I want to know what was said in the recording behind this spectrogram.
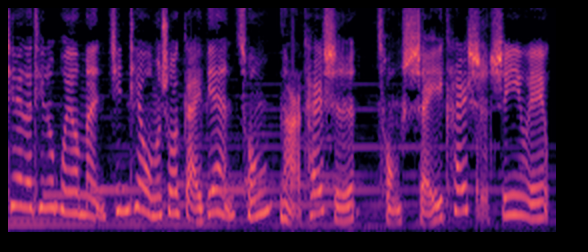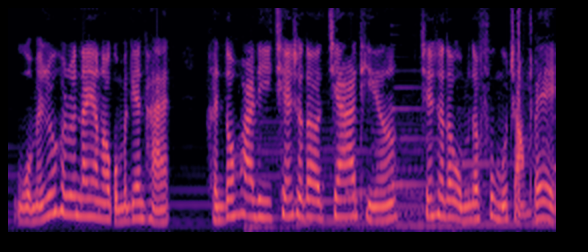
亲爱的听众朋友们，今天我们说改变从哪儿开始，从谁开始？是因为我们润和润达养老广播电台很多话题牵涉到家庭，牵涉到我们的父母长辈。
